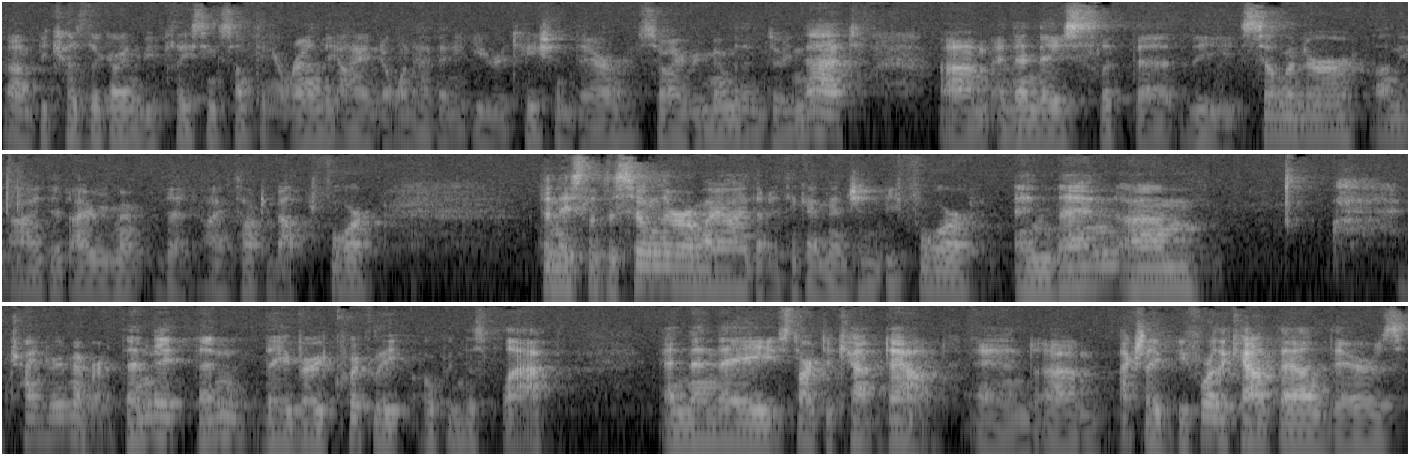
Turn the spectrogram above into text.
um, because they're going to be placing something around the eye and don't want to have any irritation there. So I remember them doing that. Um, and then they slipped the, the cylinder on the eye that I remember that I've talked about before. Then they slipped the cylinder on my eye that I think I mentioned before. And then um, I'm trying to remember. Then they then they very quickly open this flap, and then they start to count down. And um, actually, before the countdown, there's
